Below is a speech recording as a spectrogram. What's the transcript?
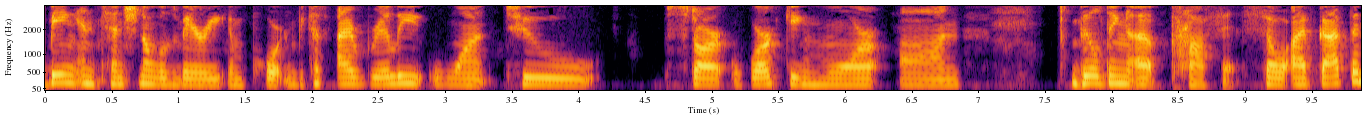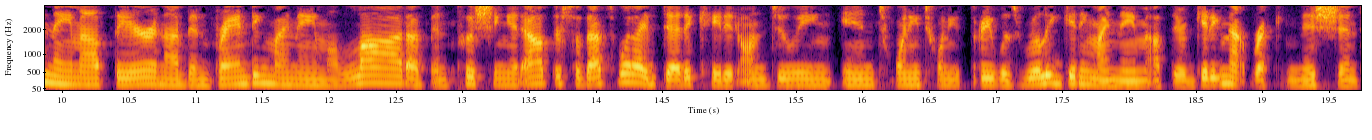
being intentional was very important because I really want to start working more on building up profits. So I've got the name out there and I've been branding my name a lot. I've been pushing it out there. So that's what I dedicated on doing in 2023 was really getting my name out there, getting that recognition.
